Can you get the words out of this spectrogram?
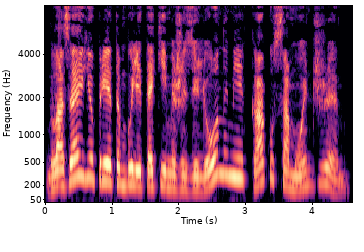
Глаза ее при этом были такими же зелеными, как у самой Джен.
